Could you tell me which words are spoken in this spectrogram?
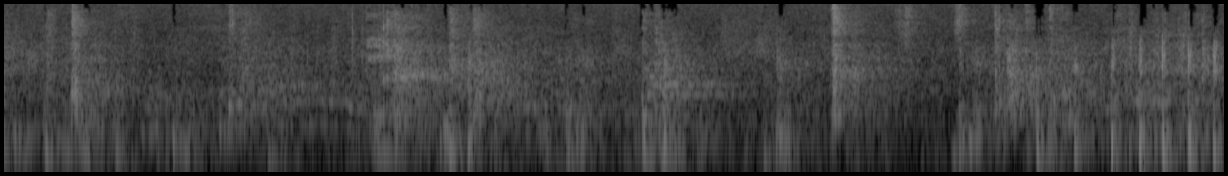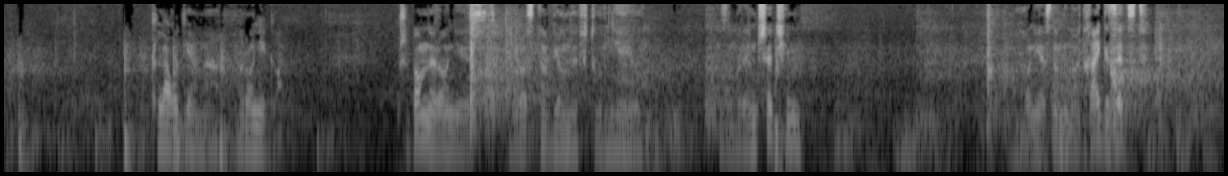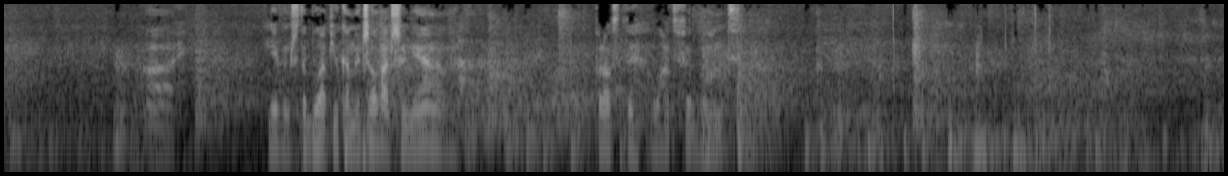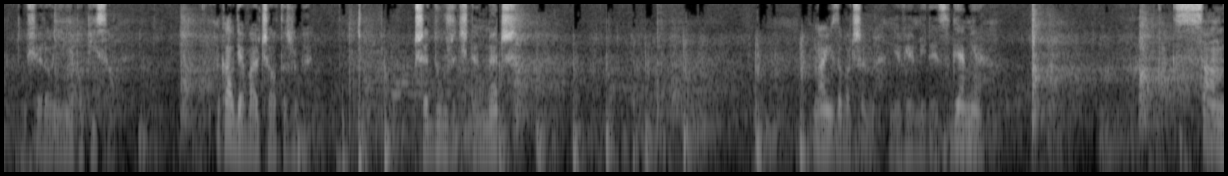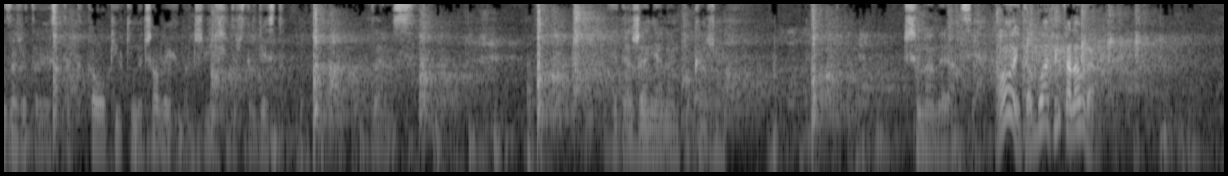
Klaudia na Roniego. Przypomnę, Roni jest rozstawiony w turnieju z numerem trzecim. Roni jest na Nummer 3 gesetzt. Nie wiem, czy to była piłka meczowa, czy nie, ale prosty, łatwy błąd. Się Roni nie popisał. A Klaudia walczy o to, żeby przedłużyć ten mecz. No i zobaczymy. Nie wiem ile jest w gemie. Tak sądzę, że to jest tak koło piłki meczowej, chyba 30 do 40. Zaraz wydarzenia nam pokażą, czy mamy rację. Oj, to była piłka dobra.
